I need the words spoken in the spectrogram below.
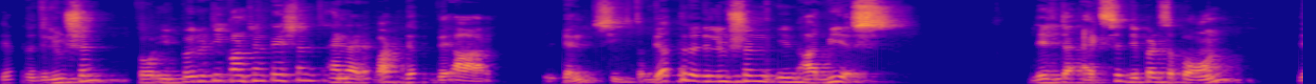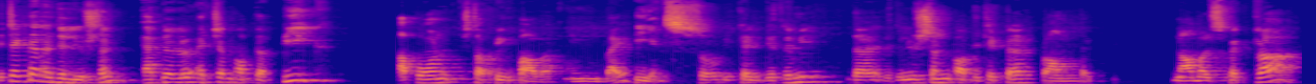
depth resolution. So impurity concentrations and at what depth they are you can see the depth resolution in RBS delta X depends upon detector resolution FWHM of the peak upon stopping power by dx. So we can determine the resolution of detector from the normal spectra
